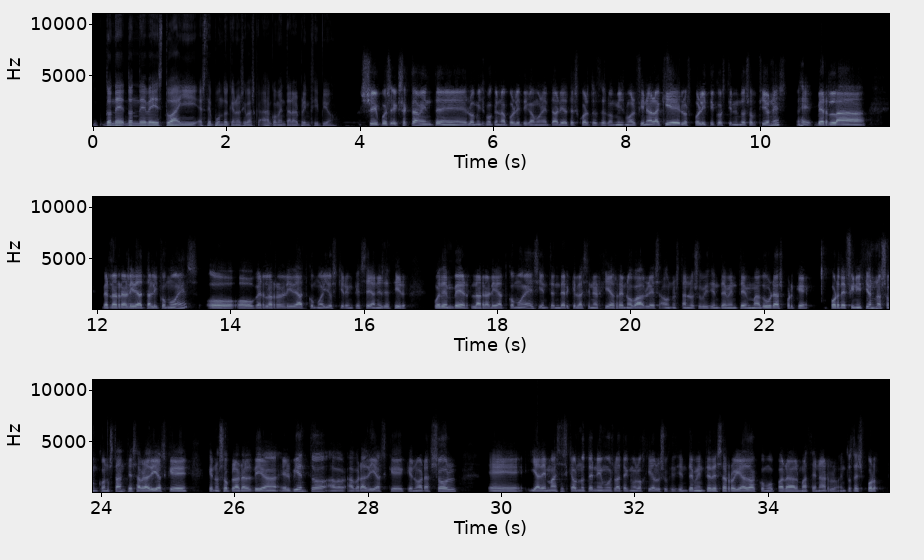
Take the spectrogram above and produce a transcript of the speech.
¿Dónde, ¿Dónde ves tú ahí este punto que nos ibas a comentar al principio? Sí, pues exactamente lo mismo que en la política monetaria, tres cuartos de lo mismo. Al final aquí eh, los políticos tienen dos opciones, eh, ver, la, ver la realidad tal y como es o, ver la realidad como ellos quieren que sean. Es decir, pueden ver la realidad como es y entender que las energías renovables aún no están lo suficientemente maduras porque por definición no son constantes. Habrá días que, que soplará el, día, el viento, habrá días que, que no hará sol eh, y además es que aún no tenemos la tecnología lo suficientemente desarrollada como para almacenarlo. Entonces, por,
